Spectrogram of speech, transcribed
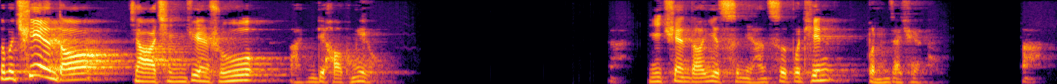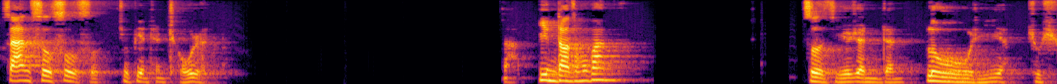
那么劝导家亲眷属啊，你的好朋友啊，你劝导一次两次不听，不能再劝了啊，三次四次就变成仇人了。啊，应当怎么办呢？自己认真努力修学，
